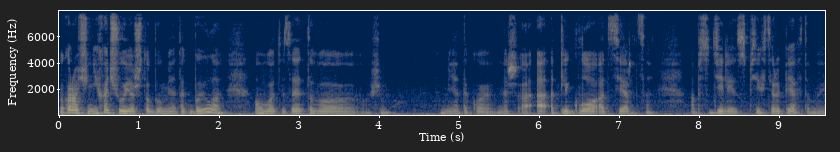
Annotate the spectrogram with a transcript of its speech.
Ну, короче, не хочу я, чтобы у меня так было. Вот, из-за этого, в общем, у меня такое, знаешь, отлегло от сердца. Обсудили с психотерапевтом, и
